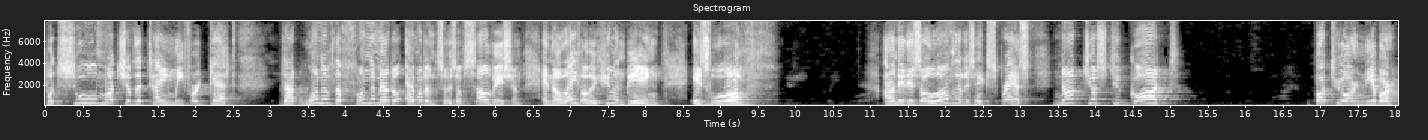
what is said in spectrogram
But so much of the time we forget that one of the fundamental evidences of salvation in the life of a human being is love. And it is a love that is expressed not just to God, but to our neighbor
